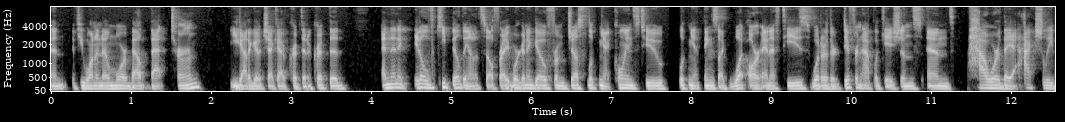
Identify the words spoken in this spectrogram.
And if you want to know more about that term, you got to go check out Crypto Decrypted and then it, will keep building on itself right? We're going to go from just looking at coins to looking at things like what are nfts what are their different applications and how are they actually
